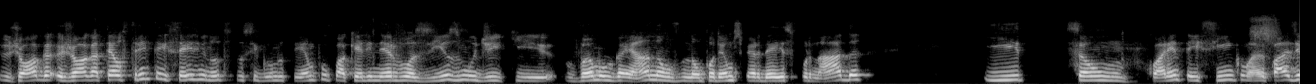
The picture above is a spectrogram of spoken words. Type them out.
joga, joga até os 36 minutos do segundo tempo com aquele nervosismo de que vamos ganhar, não, não podemos perder isso por nada. E são 45, quase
